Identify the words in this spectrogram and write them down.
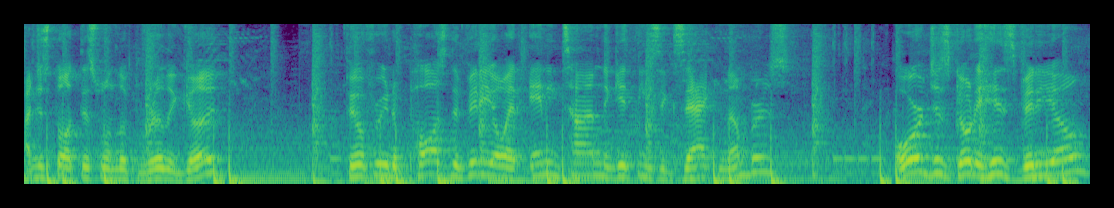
I just thought this one looked really good. Feel free to pause the video at any time to get these exact numbers, or just go to his video.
